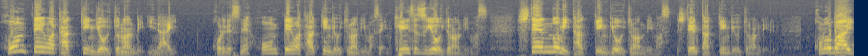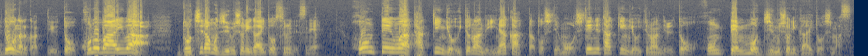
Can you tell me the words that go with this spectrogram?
本店は宅建業を営んでいない。これですね。本店は宅建業を営んでいません。建設業を営んでいます。支店のみ宅建業を営んでいます。支店宅建業を営んでいる。この場合どうなるかっていうと、この場合は、どちらも事務所に該当するんですね。本店は宅建業を営んでいなかったとしても、支店で宅建業を営んでいると、本店も事務所に該当します。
